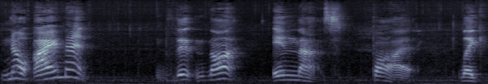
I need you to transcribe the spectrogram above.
no, I meant that not in that spot. Like,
